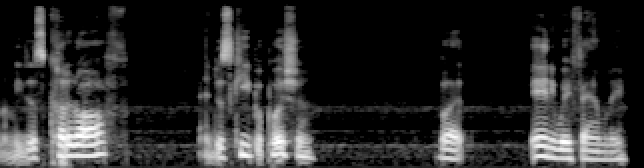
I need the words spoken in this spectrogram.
Let me just cut it off and just keep it pushing. But anyway, family,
